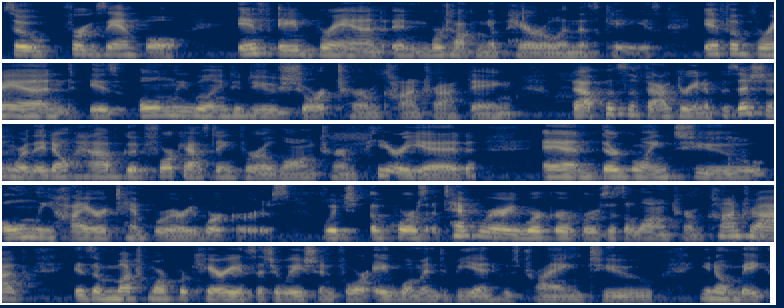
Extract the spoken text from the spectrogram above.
So, for example, if a brand, and we're talking apparel in this case, if a brand is only willing to do short term contracting, that puts the factory in a position where they don't have good forecasting for a long term period and they're going to only hire temporary workers which of course a temporary worker versus a long-term contract is a much more precarious situation for a woman to be in who's trying to you know make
